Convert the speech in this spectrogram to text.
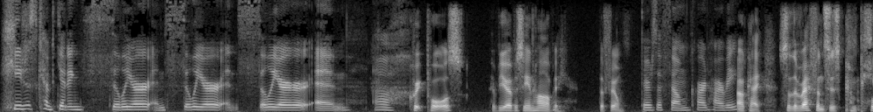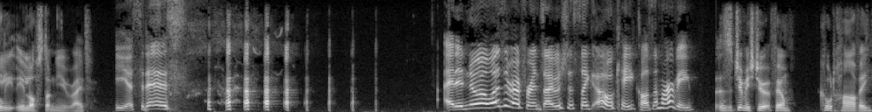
He just kept getting sillier and sillier and sillier, and oh, Quick pause. Have you ever seen Harvey, the film? there's a film card Harvey. Okay, so the reference is completely lost on you, right? Yes, it is. I didn't know it was a reference. I was just like, oh, okay, he calls him Harvey. There's a Jimmy Stewart film called Harvey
